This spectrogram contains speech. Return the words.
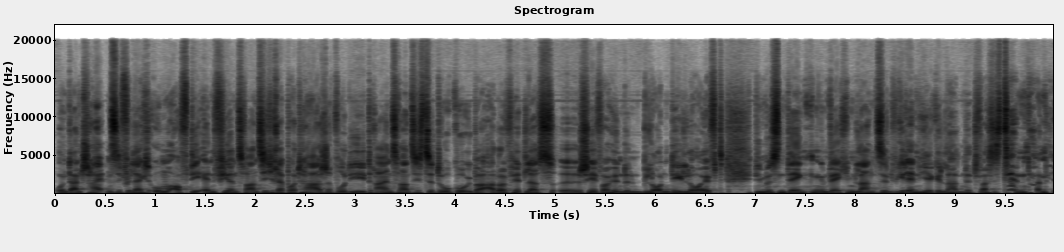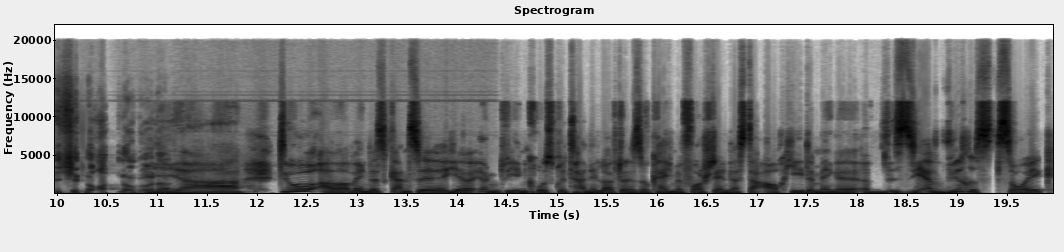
und dann schalten sie vielleicht um auf die N24-Reportage, wo die 23. Doku über Adolf Hitlers äh, Schäferhündin Blondie läuft. Die müssen denken, in welchem Land sind wir denn hier gelandet? Was ist denn da nicht in Ordnung, oder? Ja, du, aber wenn das Ganze hier irgendwie in Großbritannien läuft oder so, kann ich mir vorstellen, dass da auch jede Menge äh, sehr wirres Zeug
